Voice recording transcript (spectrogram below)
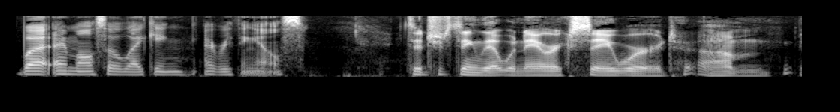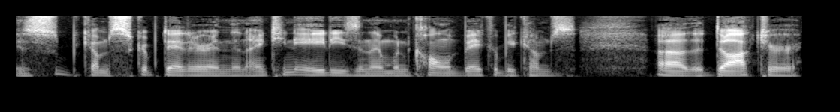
but I'm also liking everything else. It's interesting that when Eric Saward um, is becomes script editor in the 1980s, and then when Colin Baker becomes uh, the Doctor,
